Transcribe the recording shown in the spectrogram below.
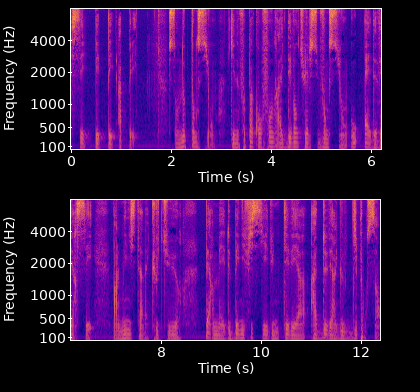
CPPAP. Son obtention, qu'il ne faut pas confondre avec d'éventuelles subventions ou aides versées par le ministère de la Culture, permet de bénéficier d'une TVA à 2,10%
